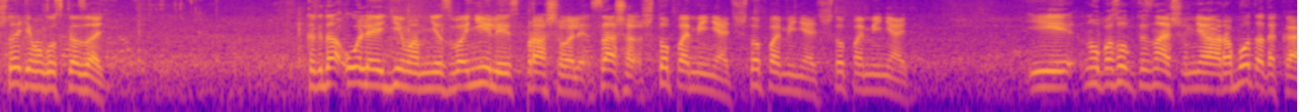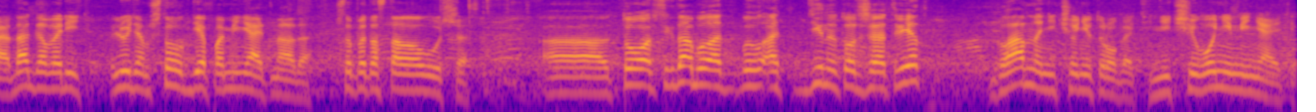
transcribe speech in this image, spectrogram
что я тебе могу сказать? Когда Оля и Дима мне звонили и спрашивали, Саша, что поменять, что поменять, что поменять? И, ну, поскольку ты знаешь, у меня работа такая, да, говорить людям, что где поменять надо, чтобы это стало лучше, то всегда был, был один и тот же ответ. Главное, ничего не трогать, ничего не меняйте.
